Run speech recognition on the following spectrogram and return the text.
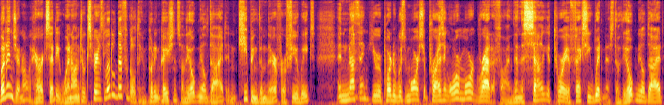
But in general, Herrick said he went on to experience little difficulty in putting patients on the oatmeal diet and keeping them there for a few weeks, and nothing, he reported, was more surprising or more gratifying than the salutary effects he witnessed of the oatmeal diet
